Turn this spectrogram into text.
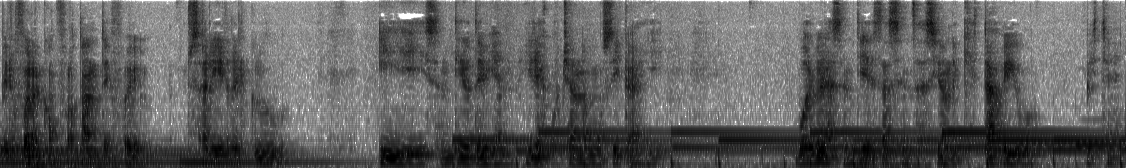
Pero fue reconfortante, fue salir del club y sentirte bien, ir escuchando música y volver a sentir esa sensación de que estás vivo, ¿viste?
